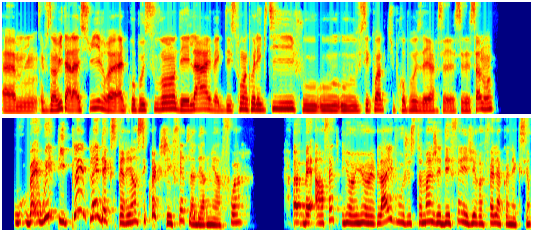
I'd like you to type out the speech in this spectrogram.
je vous invite à la suivre. Elle propose souvent des lives avec des soins collectifs ou, ou, c'est quoi que tu proposes d'ailleurs? C'est ça, non? Ben oui, puis plein, plein d'expériences. C'est quoi que j'ai fait la dernière fois? ben, en fait, il y a eu un live où justement j'ai défait et j'ai refait la connexion.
